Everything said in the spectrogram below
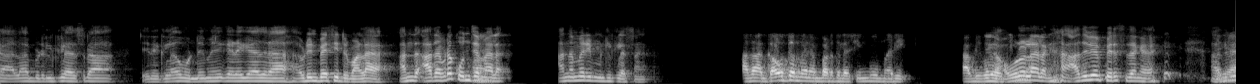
நான்லாம் மிடில் கிளாஸ்டா எனக்குலாம் ஒண்ணுமே கிடைக்காதுடா அப்படின்னு பேசிட்டு இருப்பான்ல. அந்த அதை விட கொஞ்சம். மேல. அந்த மாதிரி மிடில் கிளாஸ் அதான் கௌதம் மேனன் படத்துல சிம்பு மாதிரி. அப்படி கூட அவ்வளோலாம் இல்லைங்க. அதுவே பெருசுதாங்க. அதுவே.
